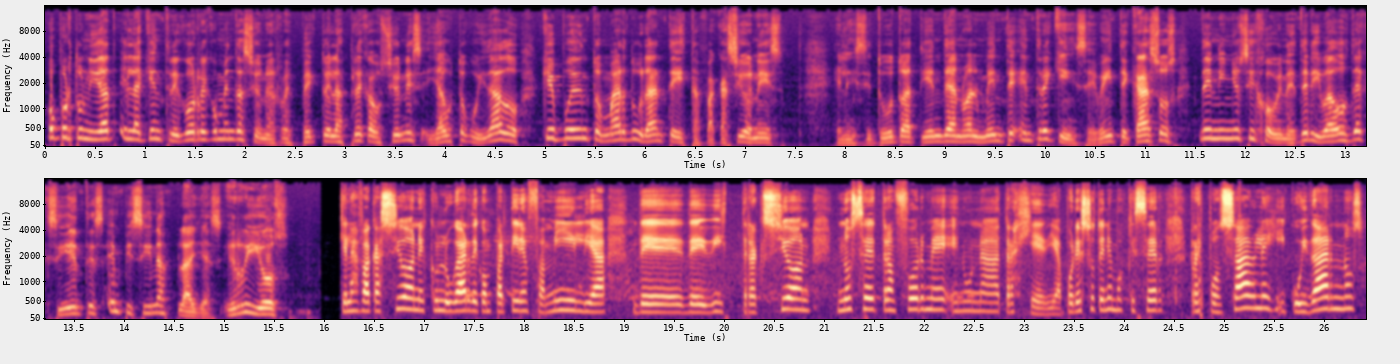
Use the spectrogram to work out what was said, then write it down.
oportunidad en la que entregó recomendaciones respecto de las precauciones y autocuidado que pueden tomar durante estas vacaciones. El instituto atiende anualmente entre 15 y 20 casos de niños y jóvenes derivados de accidentes en piscinas, playas y ríos que las vacaciones, que un lugar de compartir en familia, de, distracción, no se transforme en una tragedia. Por eso tenemos que ser responsables y cuidarnos,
